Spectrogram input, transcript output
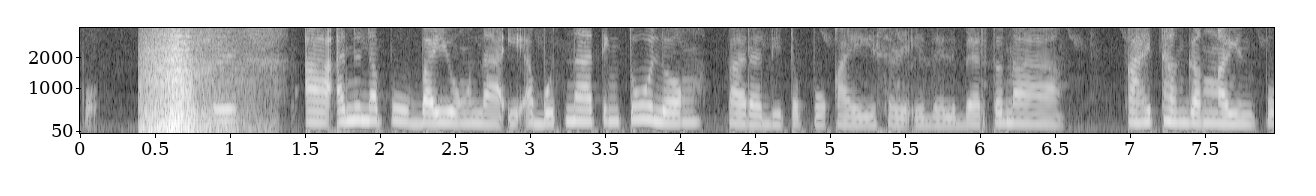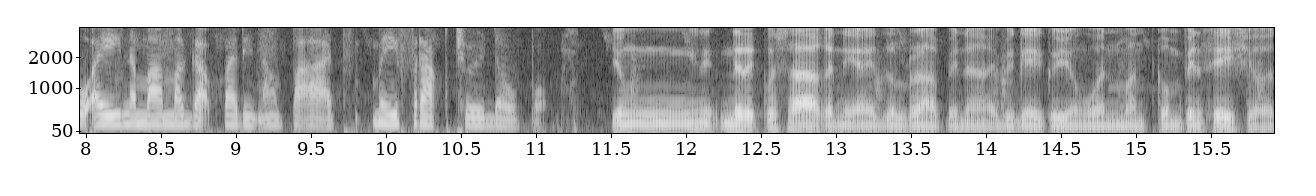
po. Sir, ah, ano na po ba yung naiabot nating tulong para dito po kay Sir Edelberto na kahit hanggang ngayon po ay namamaga pa rin ang paa at may fracture daw po? Yung nirequest sa akin ni Idol Rapi na ibigay ko yung one month compensation,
